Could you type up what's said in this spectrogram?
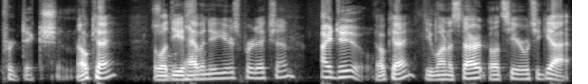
prediction. Okay. Well, do you have a New Year's prediction? I do. Okay. Do you want to start? Let's hear what you got.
